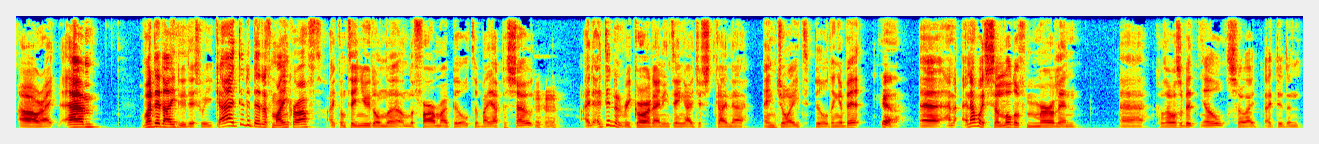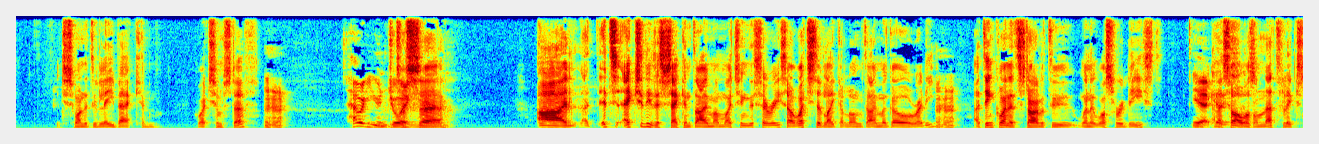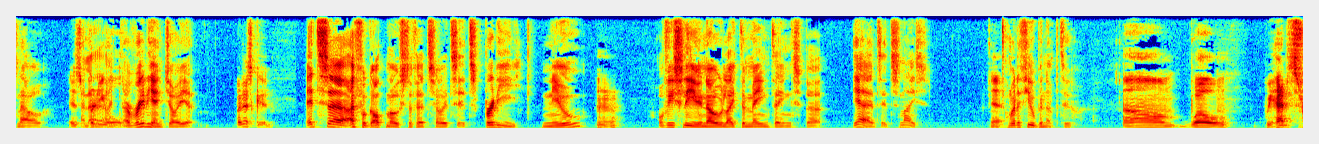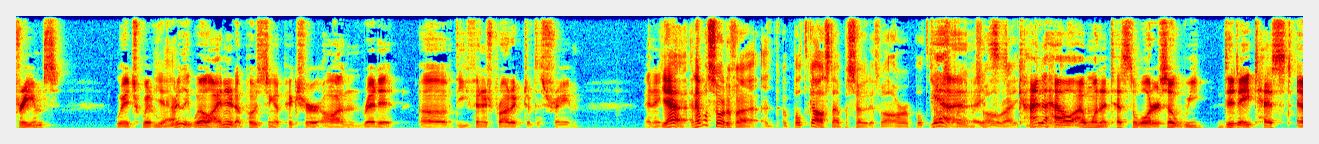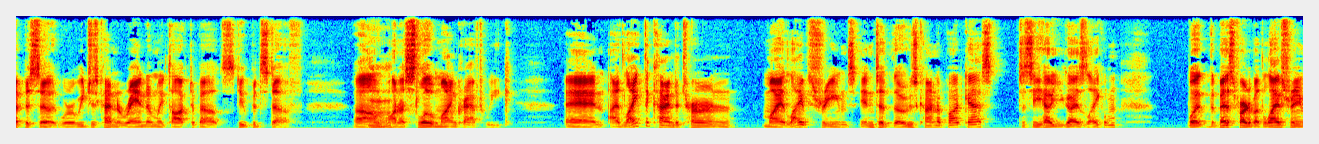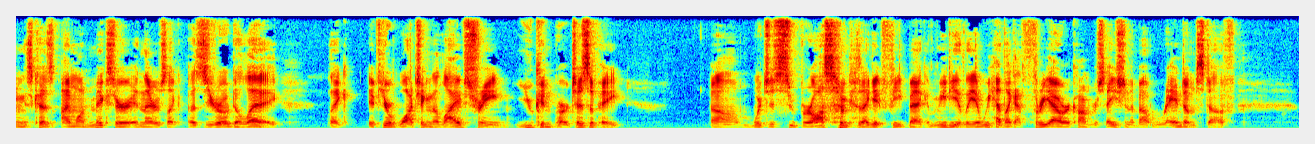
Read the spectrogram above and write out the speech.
All right. Um, what did I do this week? I did a bit of Minecraft. I continued on the on the farm I built in my episode. Mhm. I, I didn't record anything. I just kind of enjoyed building a bit. Yeah. Uh, and and I watched a lot of Merlin because I was a bit ill, so I I didn't. I just wanted to lay back and watch some stuff. How are you enjoying? Just, uh, Uh, it's actually the second time I'm watching the series. I watched it like a long time ago already. Mhm. I think when it started to when it was released, yeah, and I saw it was on Netflix now. It's pretty I, old, I, I really enjoy it. but it's good. It's uh, I forgot most of it, so it's it's pretty new. Mhm. Obviously, you know like the main things, but yeah, it's it's nice. Yeah. What have you been up to? Um, well, we had streams, which went Yeah. really well. I ended up posting a picture on Reddit of the finished product of the stream, and it, Yeah, and it was sort of a, a, podcast episode as well, or a podcast yeah, stream as well, right? kind of how? I want to test the water. So we did a test episode where we just kind of randomly talked about stupid stuff um, Mhm. on a slow Minecraft week, and I'd like to kind of turn my live streams into those kind of podcasts to see how you guys like them. But the best part about the live streaming is because I'm on Mixer and there's like a zero delay. Like if you're watching the live stream, you can participate, um, which is super awesome because I get feedback immediately. And we had like a three hour conversation about random stuff,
